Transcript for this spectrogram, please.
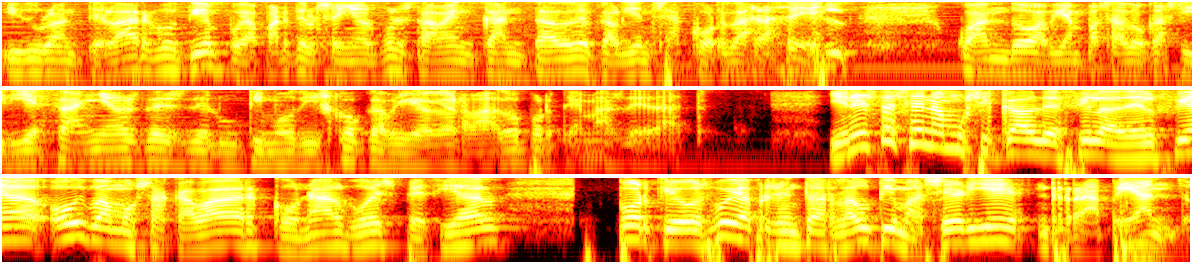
y durante largo tiempo, y aparte el señor pues estaba encantado de que alguien se acordara de él cuando habían pasado casi 10 años desde el último disco que había grabado por temas de edad. Y en esta escena musical de Filadelfia, hoy vamos a acabar con algo especial, porque os voy a presentar la última serie, Rapeando.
